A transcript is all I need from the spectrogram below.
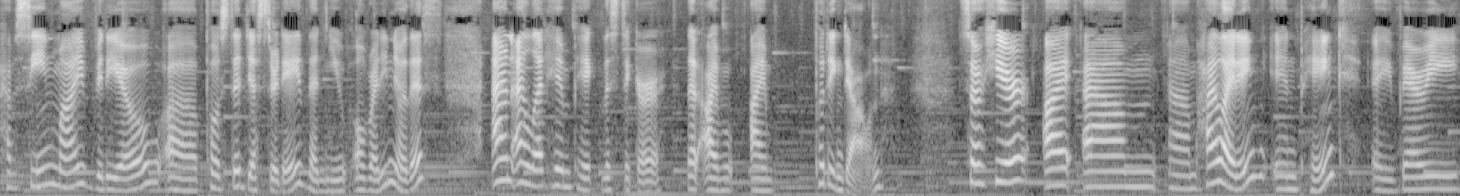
have seen my video uh, posted yesterday, then you already know this. And I let him pick the sticker that I'm I'm putting down. So here I am um, highlighting in pink a very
